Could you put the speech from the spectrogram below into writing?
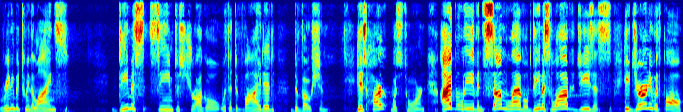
Reading between the lines, Demas seemed to struggle with a divided devotion. His heart was torn. I believe in some level Demas loved Jesus. He journeyed with Paul.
